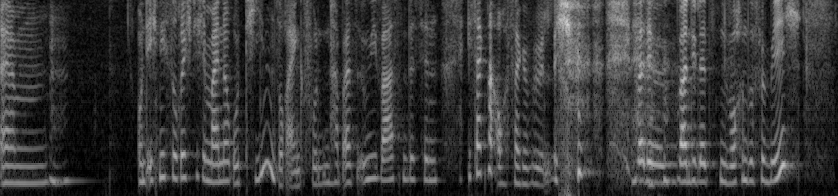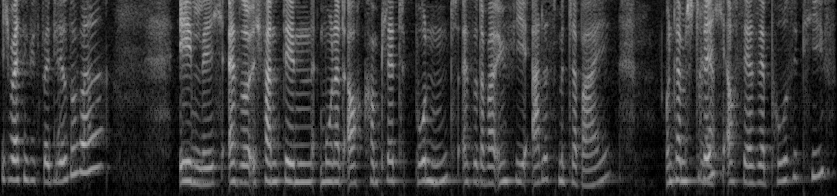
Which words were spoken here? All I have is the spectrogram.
Ähm, mhm und ich nicht so richtig in meine Routinen so reingefunden habe. Also irgendwie war es ein bisschen, ich sag mal, außergewöhnlich. Weil waren die letzten Wochen so für mich. Ich weiß nicht, wie es bei dir so war. Ähnlich. Also ich fand den Monat auch komplett bunt. Also da war irgendwie alles mit dabei. Unterm Strich ja. auch sehr, sehr positiv.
